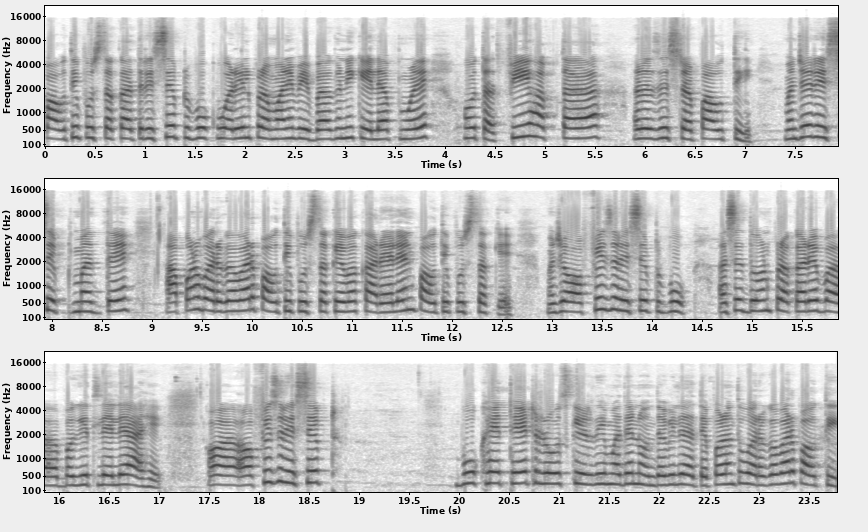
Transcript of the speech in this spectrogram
पावती पुस्तकात रिसिप्ट बुकवरील प्रमाणे विभागणी केल्यामुळे होतात. फी हप्ता रजिस्टर पावती म्हणजे रिसिप्टमध्ये आपण वर्गवार पावती पुस्तके व कार्यालयीन पावती पुस्तके म्हणजे ऑफिस रिसिप्ट बुक असे दोन प्रकारे ब बघितलेले आहे. ऑ- ऑफिस रिसिप्ट बुक हे थेट रोज कीर्दीमध्ये नोंदविले जाते परंतु वर्गवार पावती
